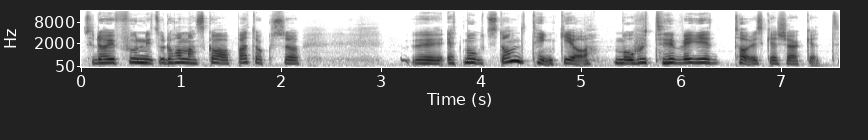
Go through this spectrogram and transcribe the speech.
Så det har ju funnits och då har man skapat också eh, ett motstånd, tänker jag, mot det vegetariska köket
